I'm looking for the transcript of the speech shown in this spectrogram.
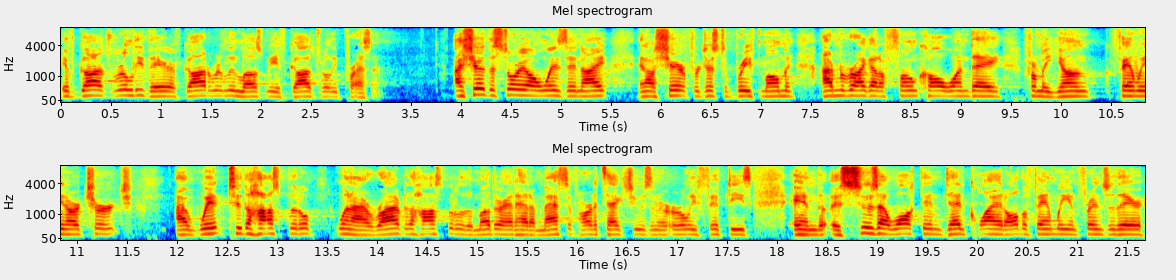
if God's really there, if God really loves me, if God's really present. I shared the story on Wednesday night, and I'll share it for just a brief moment. I remember I got a phone call one day from a young family in our church I went to the hospital. When I arrived at the hospital, the mother had had a massive heart attack. She was in her early 50s. And the, as soon as I walked in, dead quiet, all the family and friends are there.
